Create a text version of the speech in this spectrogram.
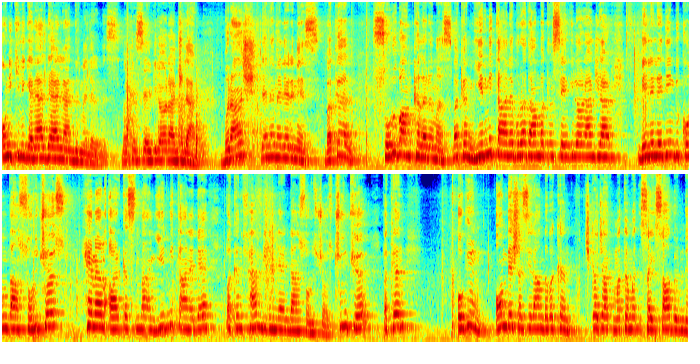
12'li genel değerlendirmelerimiz. Bakın sevgili öğrenciler, branş denemelerimiz. Bakın soru bankalarımız. Bakın 20 tane buradan bakın sevgili öğrenciler belirlediğim bir konudan soru çöz. Hemen arkasından 20 tane de bakın fen bilimlerinden soru çöz. Çünkü bakın o gün 15 Haziran'da bakın çıkacak matematik sayısal bölümde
